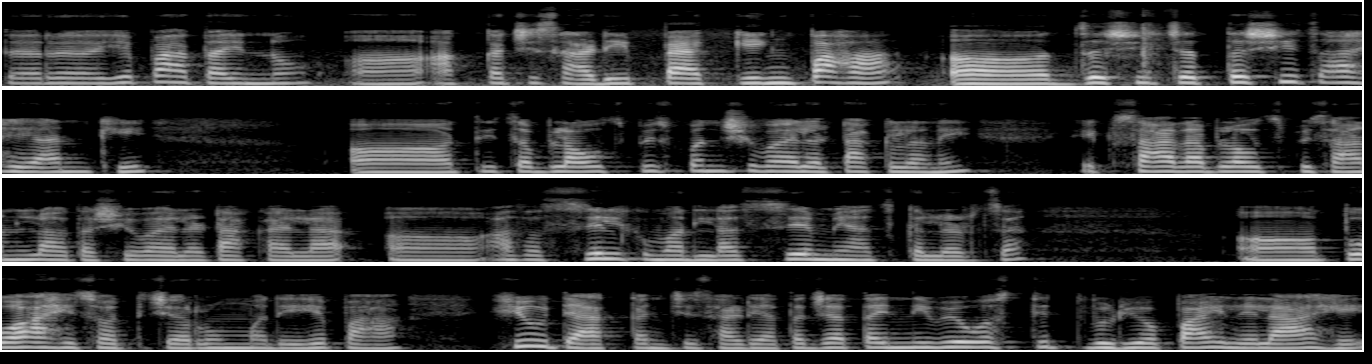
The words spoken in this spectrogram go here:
तर हे पाहता येईन अक्काची साडी पॅकिंग पहा. जशीच्या तशीच आहे आणखी. तिचा ब्लाऊज पीस पण शिवायला टाकला नाही. एक साधा ब्लाऊज पीस आणला होता शिवायला टाकायला. असा सिल्कमधला सेम ह्याच कलरचा तो आहे स्वतःच्या रूममध्ये हे पहा. ही होती अक्कांची साडी. आता ज्या ताईंनी व्यवस्थित व्हिडिओ पाहिलेला आहे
